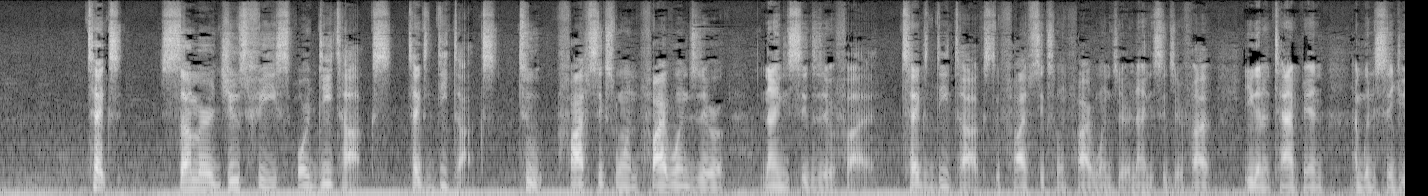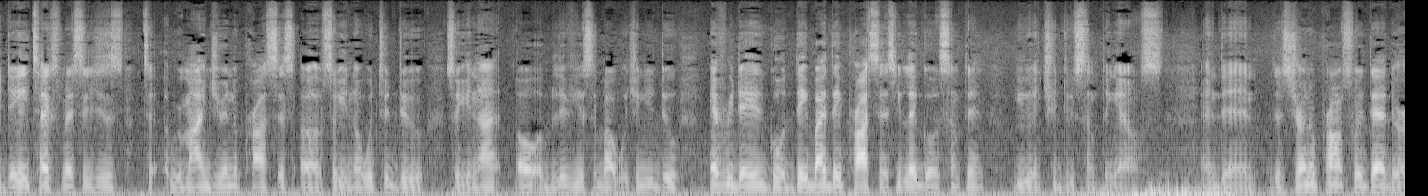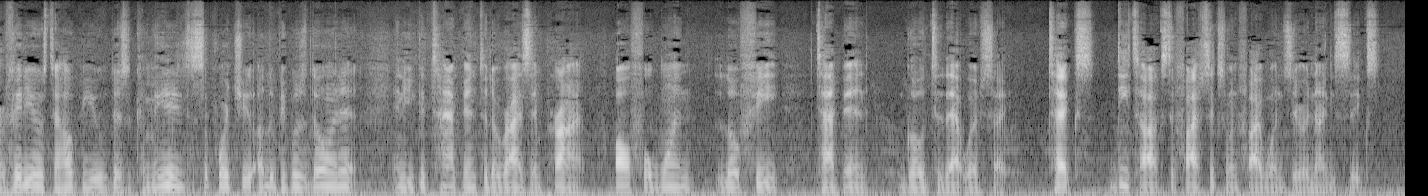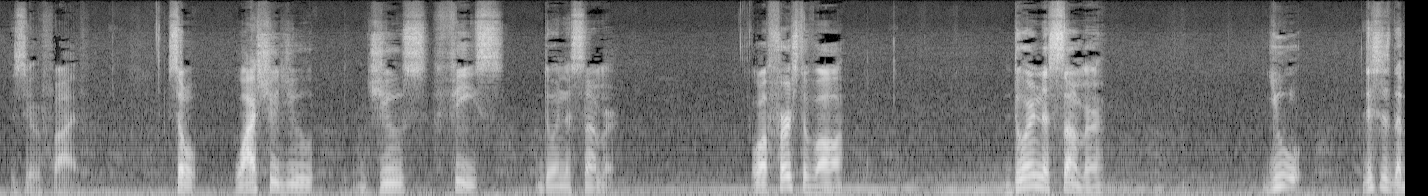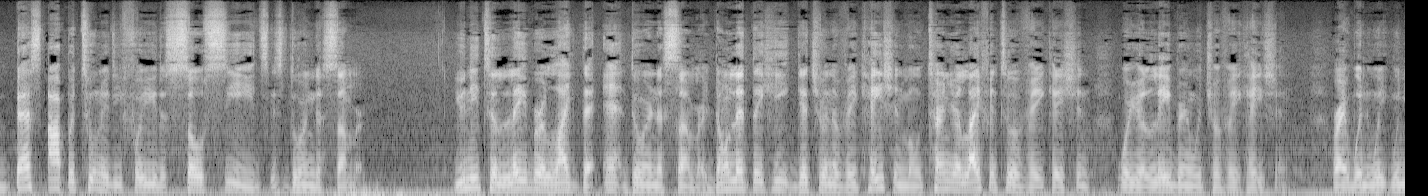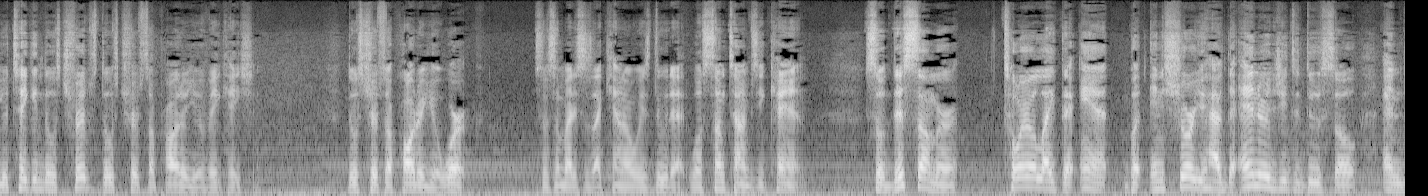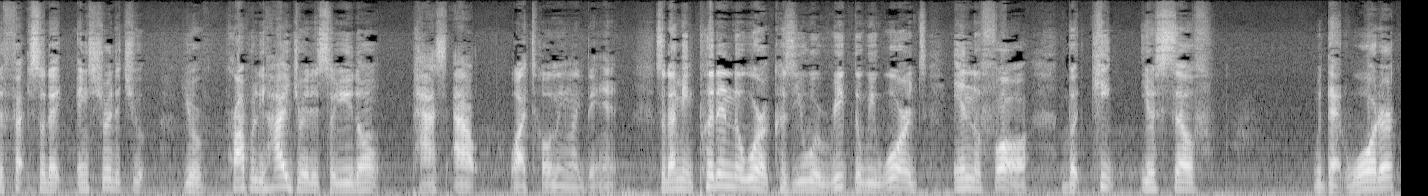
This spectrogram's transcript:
text summer juice feast or detox. Text detox to 561 510 9605. Text detox to 561 510 9605 you're going to tap in. I'm going to send you daily text messages to remind you in the process of so you know what to do. So you're not, oh, oblivious about what you need to do. Every day, go day by day process. You let go of something, you introduce something else. And then there's journal prompts with that. There are videos to help you. There's a community to support you. Other people's doing it. And you can tap into the Rising Prime. All for one low fee. Tap in, go to that website. Text detox to 561 510 05. So, why should you juice feast during the summer? Well, first of all, during the summer, you this is the best opportunity for you to sow seeds is during the summer. You need to labor like the ant during the summer. Don't let the heat get you in a vacation mode. Turn your life into a vacation where you're laboring with your vacation right? When we, when you're taking those trips, those trips are part of your vacation. Those trips are part of your work. So somebody says I can't always do that. Well, sometimes you can. So this summer, toil like the ant, but ensure you have the energy to do so, and fa- so that ensure that you you're properly hydrated so you don't pass out while toiling like the ant. So that means put in the work because you will reap the rewards in the fall, but keep yourself with that water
